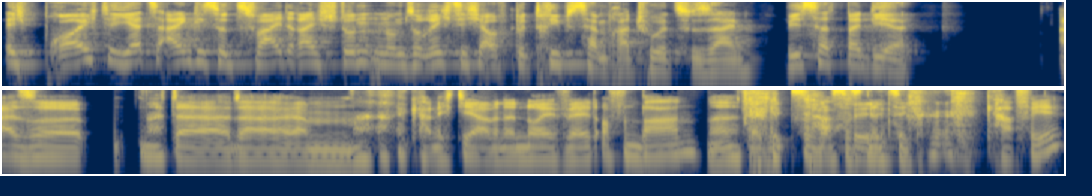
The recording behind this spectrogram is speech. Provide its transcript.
ich bräuchte jetzt eigentlich so zwei, drei Stunden, um so richtig auf Betriebstemperatur zu sein. Wie ist das bei dir? Also, da, da ähm, kann ich dir aber eine neue Welt offenbaren. Ne? Da gibt es sowas, das nennt sich Kaffee.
